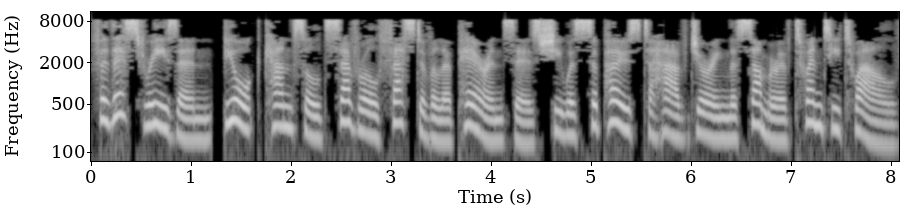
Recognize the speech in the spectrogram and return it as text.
For this reason, Bjork cancelled several festival appearances she was supposed to have during the summer of 2012.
